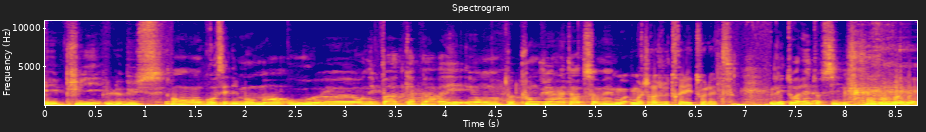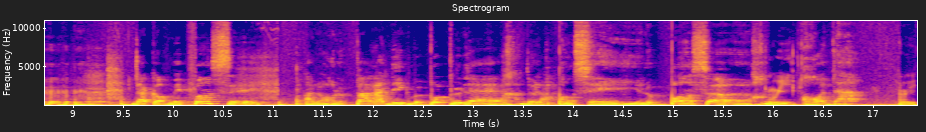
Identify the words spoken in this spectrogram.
et puis le bus. En, en gros, c'est les moments où Oui. euh, on n'est pas accaparé et on peut plonger à l'intérieur de soi-même. Moi, moi, je rajouterais les toilettes. Les toilettes aussi. D'accord, mais pensez, alors le paradigme populaire de la pensée, le penseur, Oui, Rodin. Oui.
